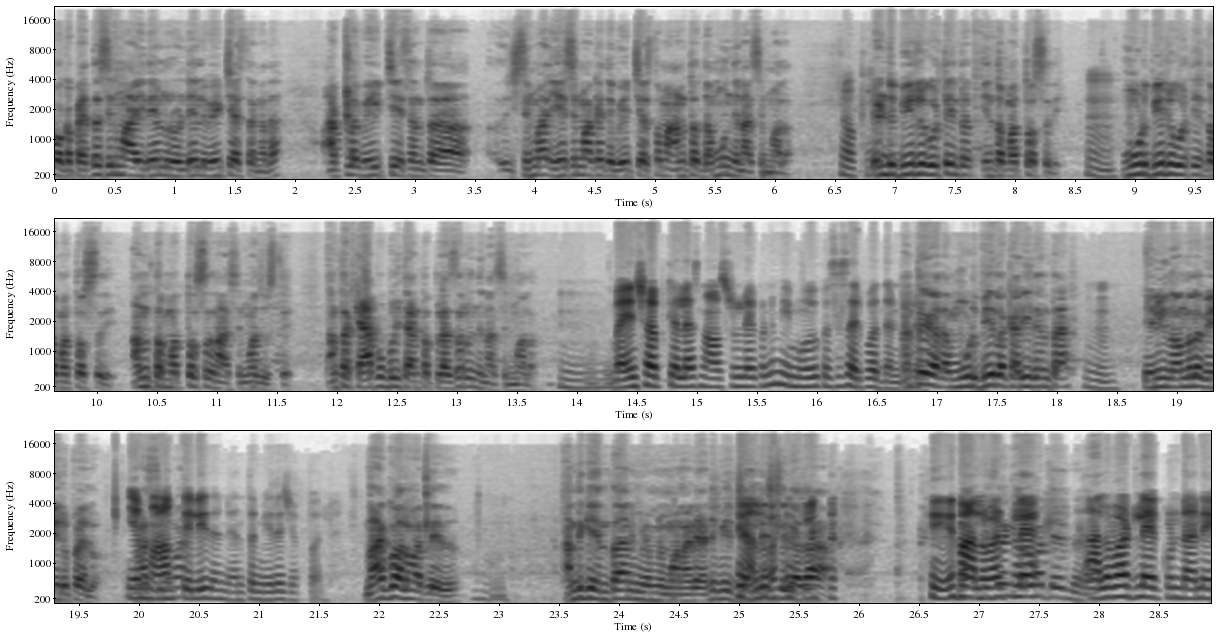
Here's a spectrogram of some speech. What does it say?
ఒక పెద్ద సినిమా ఐదేళ్ళు రెండేళ్ళు వెయిట్ చేస్తాం కదా అట్లా వెయిట్ చేసేంత సినిమా ఏ సినిమాకైతే వెయిట్ చేస్తామో అంత దమ్ముంది నా సినిమాలో. రెండు బీర్లు కొడితే ఇంత ఇంత మత్తు వస్తుంది. మూడు బీర్లు కొడితే ఇంత మత్తు వస్తుంది. అంత మత్తు వస్తుంది నా సినిమా చూస్తే. అంత క్యాపబిలిటీ అంత ప్లెజర్ ఉంది నా సినిమాలో. వైన్ షాప్కి వెళ్ళాల్సిన అవసరం లేకుండా మీ మూవీకి వస్తే సరిపోద్ది అంతే కదా మూడు బీర్ల ఖరీదు ఎంత? ఎనిమిది వందల వెయ్యి రూపాయలు. మాకు తెలియదండి ఎంత మీరే చెప్పాలి. నాకు అలవాట్లేదు. అందుకే ఎంత అని మేము మిమ్మల్ని అంటే మీరు జర్నలిస్టులు కదా. ఏం అలవాట్లే. అలవాటు లేకుండానే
